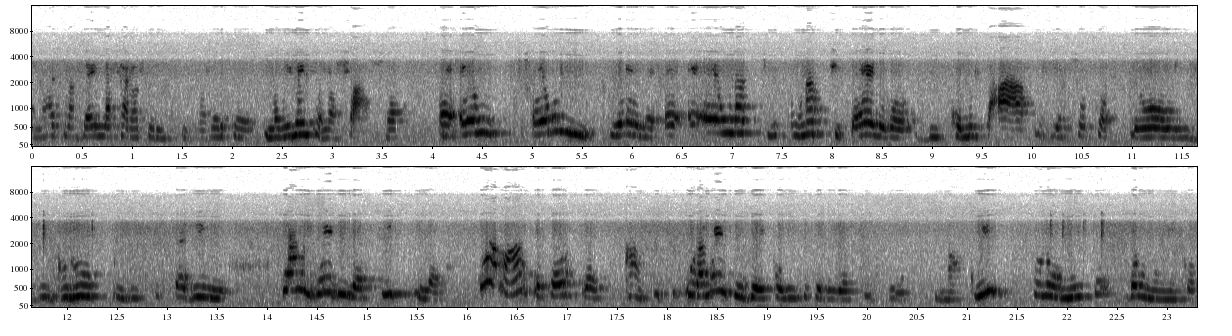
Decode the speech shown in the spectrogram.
un'altra bella caratteristica, perché il movimento Massac è, è, un, è un insieme, è, è una, un arcipelago di comitati, di associazioni, di gruppi, di cittadini. Siamo idee diversissime, siamo anche forse, anzi sicuramente idee politiche diversissime, ma qui sono unite da un unico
